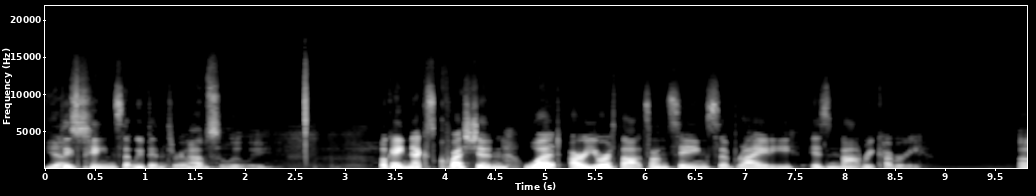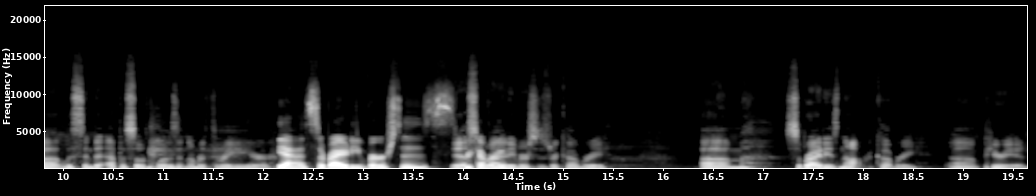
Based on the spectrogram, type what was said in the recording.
Yes. these pains that we've been through. Absolutely. Okay, next question. What are your thoughts on saying sobriety is not recovery? Uh, listen to episode. What is it? Number three or Yeah, sobriety versus yeah, recovery. sobriety versus recovery. um, sobriety is not recovery. Uh, period.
